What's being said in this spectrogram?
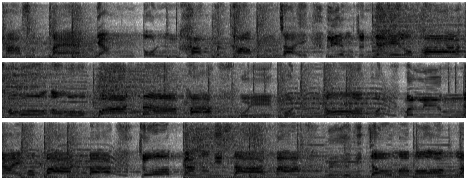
หาสแตกยังต้นหักมันทับใจ เลี้ยงจนใหญ่เราพาเขาเอาควานมาพาโอ้ยคนนอคนมาลืมง่ายเพราะบ้านบาจบกันที่สร้างมา มือที่เจ้ามาบอกล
